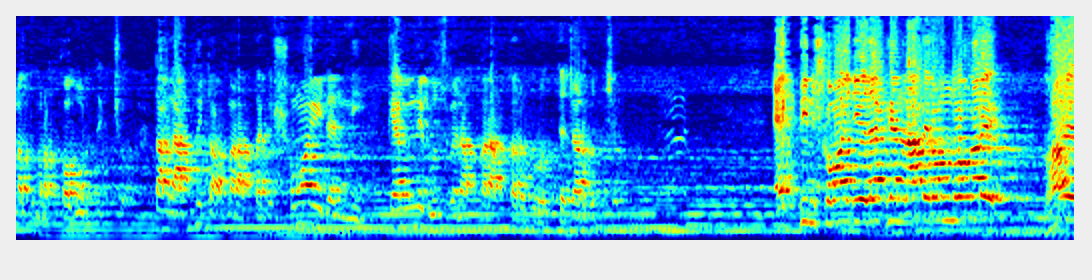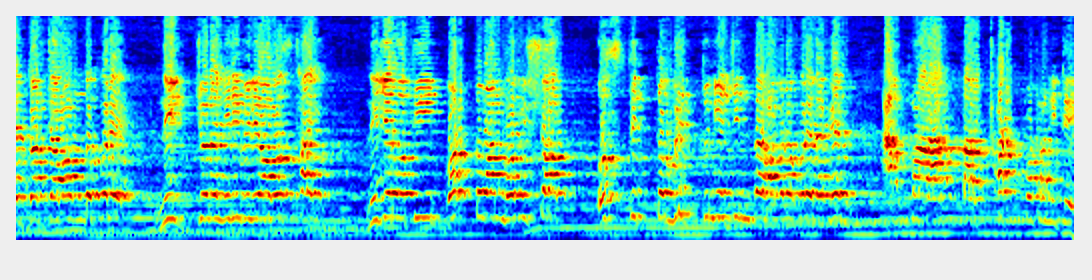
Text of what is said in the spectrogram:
না তোমরা খবর দেখছ, তাহলে আপনি তো আপনার আত্মাকে সময় দেননি। কেমনে বুঝবেন আপনার আত্মার উপর অত্যাচার হচ্ছে? একদিন সময় দিয়ে দেখেন রাতের অন্ধকারে, ঘরের দরজা বন্ধ করে, নির্জনে নিরিবিলি অবস্থায় নিজের অতীত, বর্তমান ভবিষ্যৎ, অস্তিত্ব, মৃত্যু নিয়ে চিন্তা ভাবনা করে দেখেন, আপনার আত্মার ছটপটানিতে,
